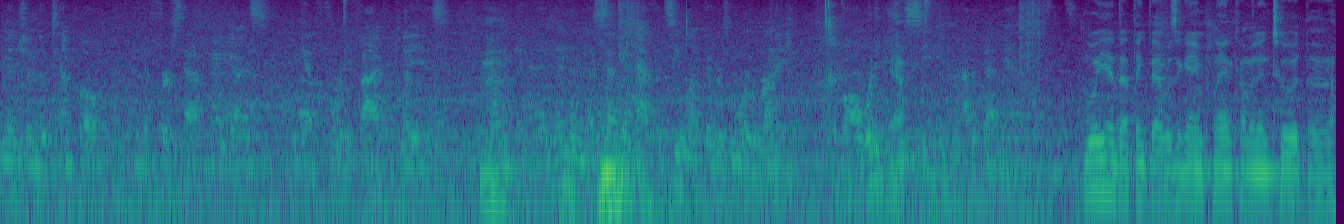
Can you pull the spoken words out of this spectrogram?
You mentioned the tempo in the first half. You guys we had 45 plays, Mhm. um, and, then in the second half, it seemed like there was more running the ball. What did you Yeah. see, and how did that manifest? Well, yeah, I think that was the game plan coming into it. The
